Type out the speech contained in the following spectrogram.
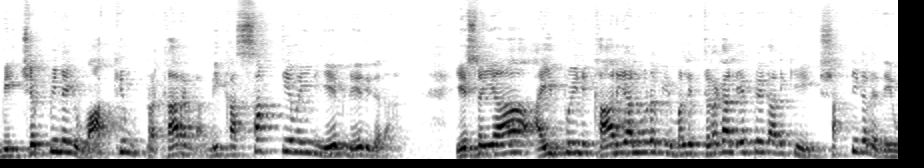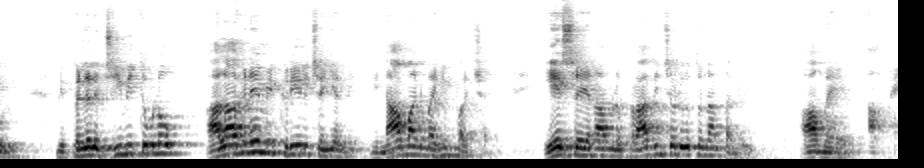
మీరు చెప్పిన ఈ వాక్యం ప్రకారంగా మీకు అసాధ్యమైంది ఏమి లేదు కదా. ఏసయ్యా అయిపోయిన కార్యాలు కూడా మీరు మళ్ళీ తిరగా లేపేదానికి శక్తి గల దేవుడు. మీ పిల్లల జీవితంలో అలాగనే మీ క్రియలు చేయండి. మీ నామాన్ని మహింపరచండి. ఏసయ్య నామలు ప్రార్థించి అడుగుతున్నాను తండ్రి. ఆమె ఆమె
